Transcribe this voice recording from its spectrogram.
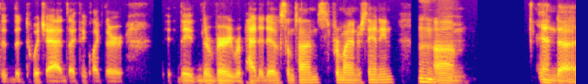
the the Twitch ads, I think like they're they they're very repetitive sometimes, from my understanding. Mhm. Um, and uh,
